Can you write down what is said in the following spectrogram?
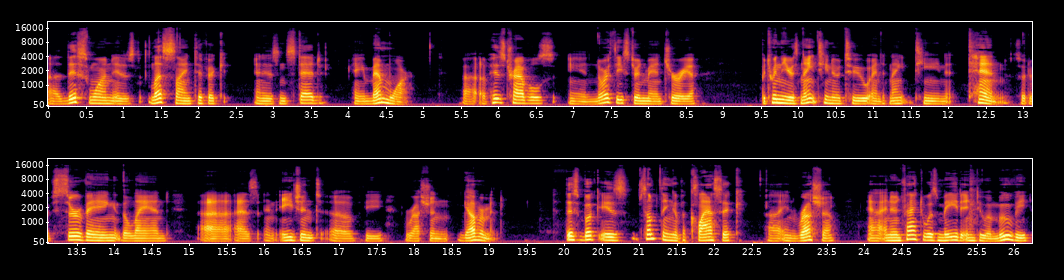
Uh, this one is less scientific and is instead a memoir uh, of his travels in northeastern Manchuria between the years 1902 and 1910, sort of surveying the land uh, as an agent of the Russian government. This book is something of a classic uh, in Russia, uh, and in fact was made into a movie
